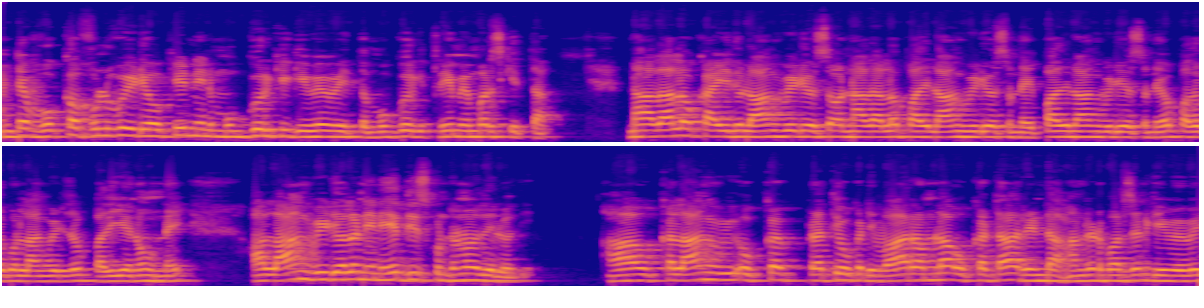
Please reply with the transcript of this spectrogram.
అంటే ఒక్క ఫుల్ వీడియోకి నేను ముగ్గురికి గివ్ అవే ఇస్తాను ముగ్గురికి త్రీ మెంబర్స్కి ఇస్తాను నా దానిలో ఒక ఐదు లాంగ్ వీడియోస్ నా దానిలో పది లాంగ్ వీడియోస్ ఉన్నాయి. పది లాంగ్ వీడియోస్ ఉన్నాయో పదకొండు లాంగ్ వీడియోస్ పదిహేను ఉన్నాయి. ఆ లాంగ్ వీడియోలో నేను ఏది తీసుకుంటానో తెలియదు ఆ ఒక్క లాంగ్ ఒక్క ప్రతి ఒక్కటి వారంలో ఒక్కట రెండు హండ్రెడ్ పర్సెంట్ ఇవేవే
